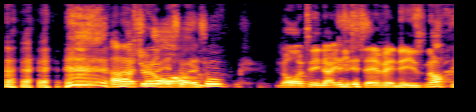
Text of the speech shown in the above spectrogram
uh, so oh. it's, it's all, 1987. He's not.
